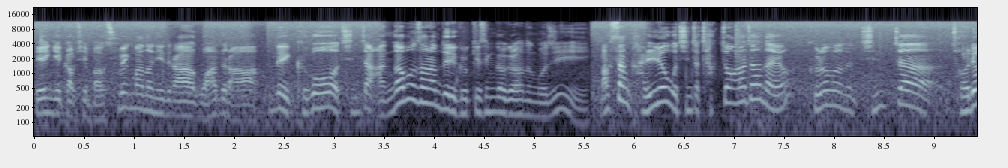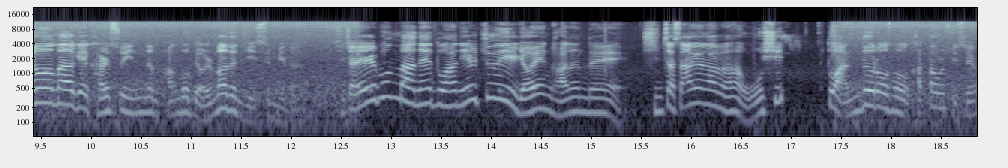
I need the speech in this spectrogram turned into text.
비행기 값이 막 수백만 원이라고 하더라. 근데 그거 진짜 안 가본 사람들이 그렇게 생각을 하는 거지. 막상 가려고 진짜 작정하잖아요? 그러면은 진짜 저렴하게 갈 수 있는 방법이 얼마든지 있습니다. 진짜 일본만 해도 한 일주일 여행 가는데 진짜 싸게 가면 한 50도 안 들어서 갔다 올 수 있어요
